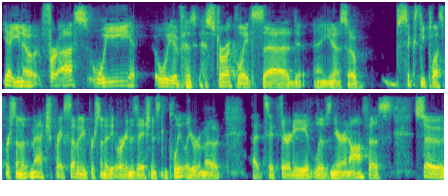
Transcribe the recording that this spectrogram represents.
Yeah, you know, for us, we we have historically said, uh, you know, so 60 plus percent of actually probably 70 percent of the organization is completely remote. I'd say 30 lives near an office. So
